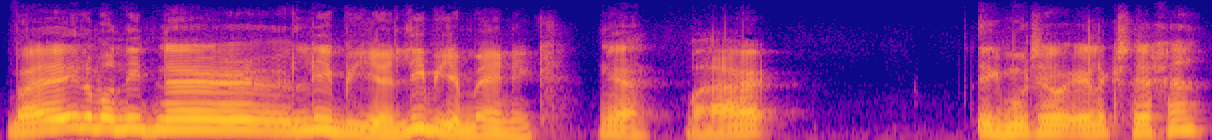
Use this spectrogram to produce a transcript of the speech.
Maar helemaal niet naar Libië. Libië meen ik. ja. Maar ik moet heel eerlijk zeggen...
